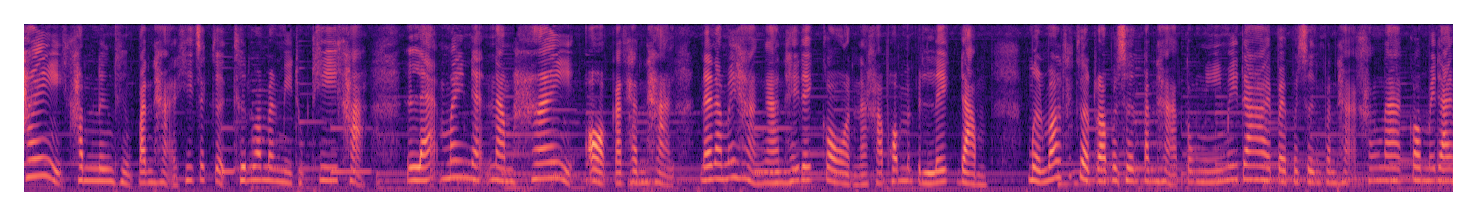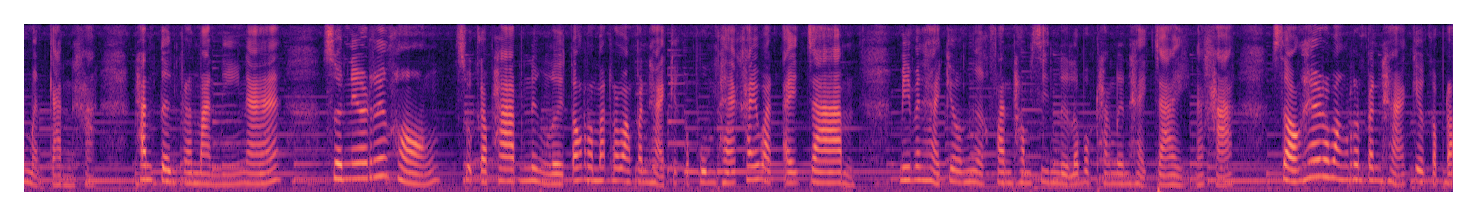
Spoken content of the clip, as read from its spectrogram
ให้คำนึงถึงปัญหาที่จะเกิดขึ้นว่ามันมีทุกที่ค่ะ และไม่แนะนำให้ออกกระทันหันแนะนำให้หางานให้ได้ก่อนนะคะ เพราะมันเป็นเลขดำเหมือนว่าถ้าเกิดเราเผชิญปัญหาตรงนี้ไม่ได้ไปเผชิญปัญหาข้างหน้าก็ไม่ได้เหมือนกันค่ะ ท่านเตือนประมาณนี้นะ ส่วนในเรื่องของสุขภาพหนึ่งเลยต้องระมัดระวังปัญหาเกี่ยวกับภูมิแพ้ไข้หวัดไอจาม มีปัญหาเกี่ยวกับเหงือกฟันทอมซิน หรือระบบทางเดินหายใจนะคะ 2. ให้ระวังเรื่องปัญหาเกี่ยวกับล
